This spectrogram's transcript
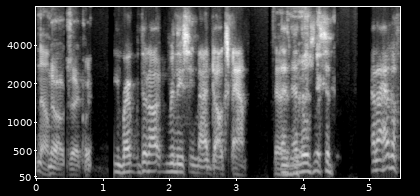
no, No, exactly. Right? They're not releasing Mad Dog spam. Yeah, and, and those lists have, and I have a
